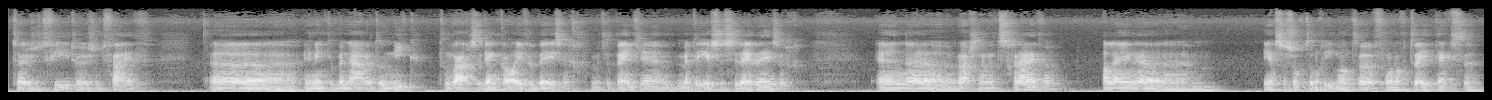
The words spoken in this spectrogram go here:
2004, 2005, eh, in één keer benaderd door Niek. Toen waren ze denk ik al even bezig met het bandje, met de eerste cd bezig. En waren ze aan het schrijven. Alleen, eh, ja, ze zochten nog iemand voor nog twee teksten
